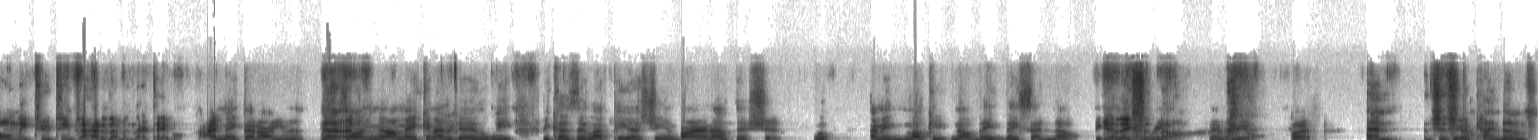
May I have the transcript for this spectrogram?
only two teams ahead of them in their table. I'd make that argument. That's yeah, the argument I'm making every day of the week because they left PSG and Bayern out this shit. Well, I mean, lucky no, they they said no because yeah, they said real. no. They're real, but and just yeah. kind of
